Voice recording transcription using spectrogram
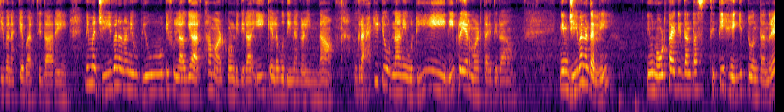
ಜೀವನಕ್ಕೆ ಬರ್ತಿದ್ದಾರೆ. ನಿಮ್ಮ ಜೀವನನ ನೀವು ಬ್ಯೂಟಿಫುಲ್ಲಾಗಿ ಅರ್ಥ ಮಾಡ್ಕೊಂಡಿದ್ದೀರಾ ಈ ಕೆಲವು ದಿನಗಳಿಂದ? ಗ್ರ್ಯಾಟಿಟ್ಯೂಡ್ನ ನೀವು ಡೈಲಿ ಪ್ರೇಯರ್ ಮಾಡ್ತಾ ಇದ್ದೀರಾ? ನಿಮ್ಮ ಜೀವನದಲ್ಲಿ ನೀವು ನೋಡ್ತಾ ಇದ್ದಿದ್ದಂಥ ಸ್ಥಿತಿ ಹೇಗಿತ್ತು ಅಂತಂದರೆ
